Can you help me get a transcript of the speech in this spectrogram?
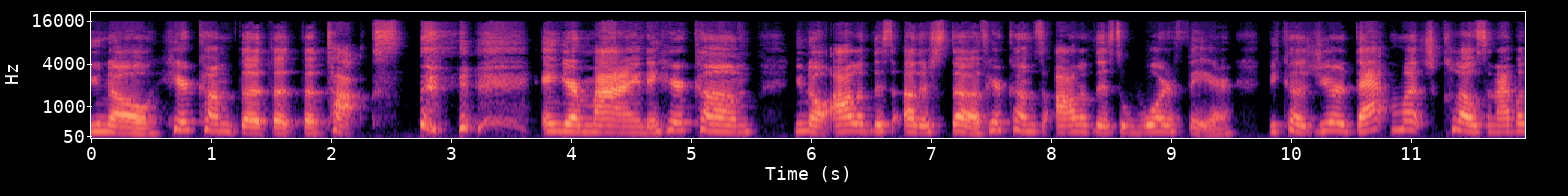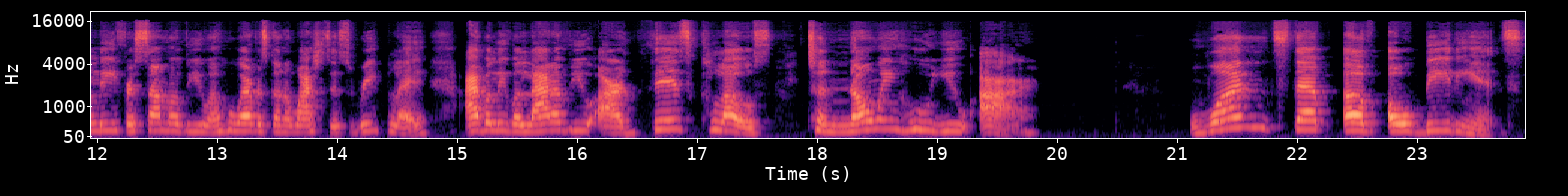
you know, here come the the the talks in your mind, and here come you know, all of this other stuff. Here comes all of this warfare because you're that much close. And I believe for some of you and whoever's going to watch this replay, I believe a lot of you are this close to knowing who you are. One step of obedience,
